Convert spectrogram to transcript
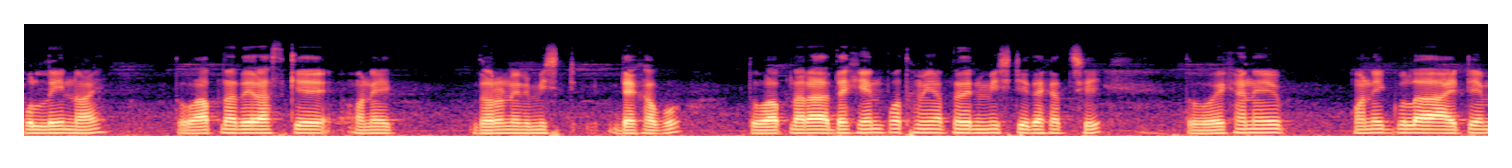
বললেই নয়। তো আপনাদের আজকে অনেক ধরনের মিষ্টি দেখাবো। তো আপনারা দেখেন, প্রথমে আপনাদের মিষ্টি দেখাচ্ছি। তো এখানে অনেকগুলা আইটেম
